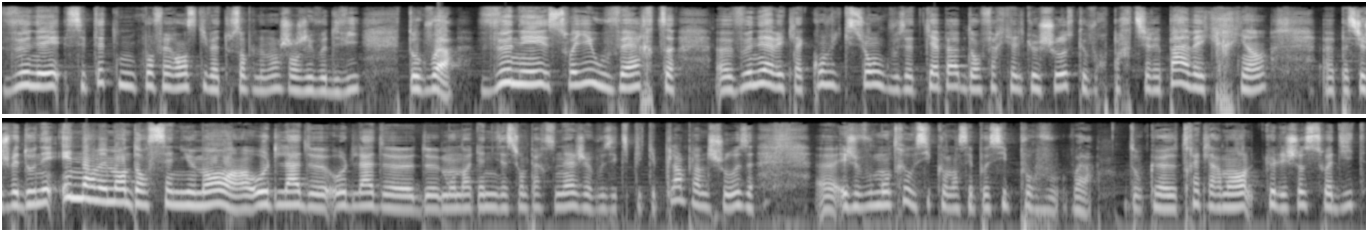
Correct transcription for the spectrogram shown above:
venez, c'est peut-être une conférence qui va tout simplement changer votre vie. Donc voilà, venez, soyez ouverte, euh, venez avec la conviction que vous êtes capable d'en faire quelque chose, que vous repartirez pas avec rien, euh, parce que je vais donner énormément d'enseignements, hein, au-delà de, de, de, mon organisation personnelle, je vais vous expliquer plein plein de choses, euh, et je vais vous montrer aussi comment c'est possible pour vous. Voilà, donc très clairement, que les choses soient dites,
